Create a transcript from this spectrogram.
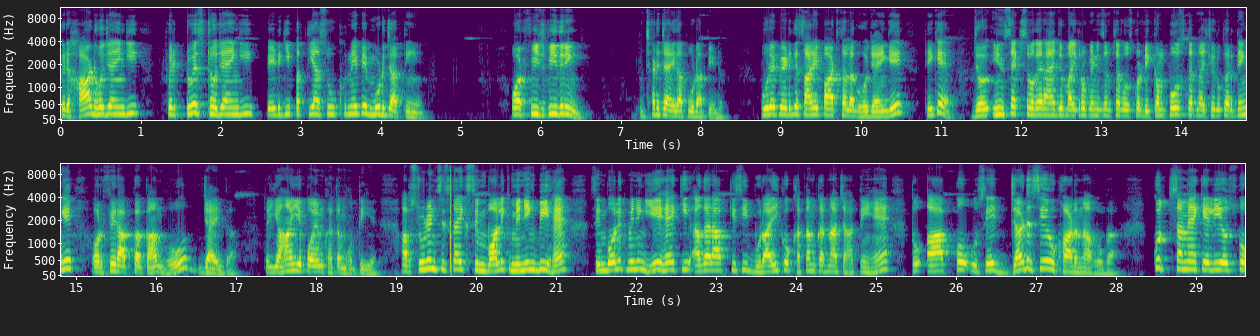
फिर हार्ड हो जाएँगी, फिर ट्विस्ट हो जाएँगी पेड़ की पत्तियाँ सूखने पे मुड़ जाती हैं। और फिर विदरिंग झड़ जाएगा पूरा पेड़ पूरे पेड़ के सारे पार्ट्स अलग हो जाएँगे, ठीक है? जो इंसेक्ट्स वगैरह हैं, जो माइक्रो है, वो उसको डिकम्पोज करना शुरू कर देंगे और फिर आपका काम हो जाएगा। तो यहाँ ये पोएम खत्म होती है। अब स्टूडेंट्स इसका एक सिंबॉलिक मीनिंग भी है। सिंबॉलिक मीनिंग ये है कि अगर आप किसी बुराई को ख़त्म करना चाहते हैं तो आपको उसे जड़ से उखाड़ना होगा। कुछ समय के लिए उसको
